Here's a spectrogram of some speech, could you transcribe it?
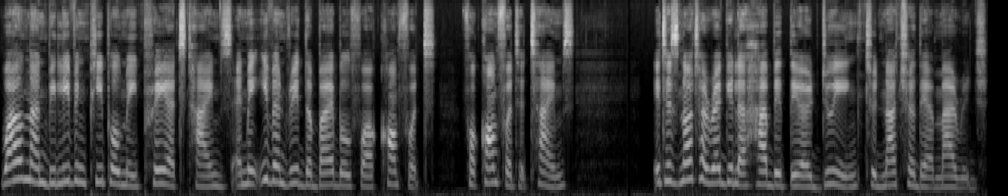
While non believing people may pray at times and may even read the Bible for comfort, for comfort at times, it is not a regular habit they are doing to nurture their marriage.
